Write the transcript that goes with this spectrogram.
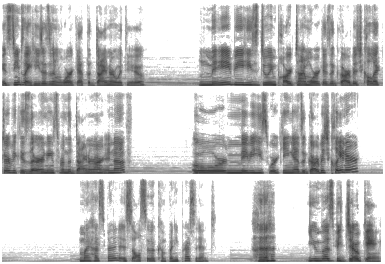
It seems like he doesn't work at the diner with you. Maybe he's doing part-time work as a garbage collector because the earnings from the diner aren't enough? Or maybe he's working as a garbage cleaner? My husband is also a company president. Huh? You must be joking.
